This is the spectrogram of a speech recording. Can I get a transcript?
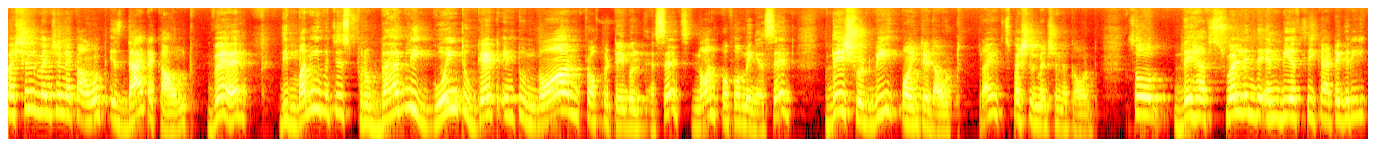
Special mention account is that account where the money which is probably going to get into non-profitable assets, non-performing asset, they should be pointed out, right? Special mention account. So they have swelled in the NBFC category,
